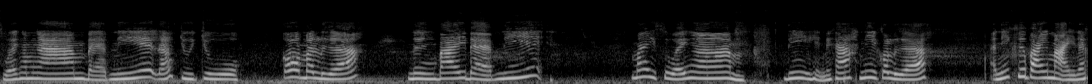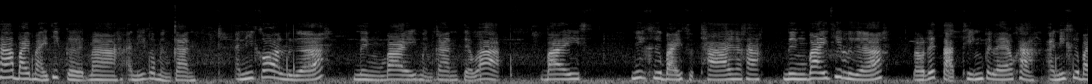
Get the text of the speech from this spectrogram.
สวยงามๆแบบนี้แล้วจู่ๆก็มาเหลือหนึ่งใบแบบนี้ ไม่สวยงามนี่เห็นไหมคะ นี่ก็เหลือ อันนี้คือใบใหม่นะคะ ใบใหม่ที่เกิดมา อันนี้ก็เหมือนกัน อันนี้ก็เหลือหนึ่งใบเหมือนกัน แต่ว่าใบนี่คือใบสุดท้ายนะคะหนึ่งใบที่เหลือเราได้ตัดทิ้งไปแล้วค่ะ อันนี้คือใบ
